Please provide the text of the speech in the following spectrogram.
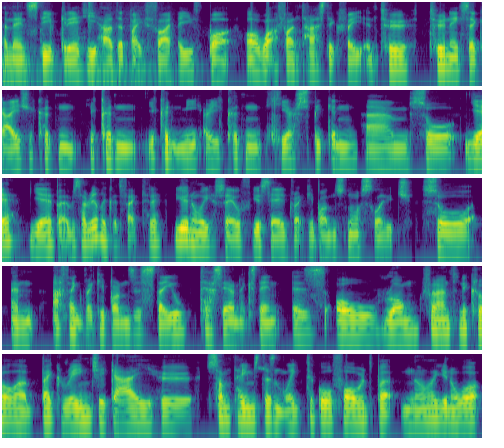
and then Steve Gray he had it by five. But oh, what a fantastic fight! And two two nicer guys you couldn't you couldn't you couldn't meet or you couldn't hear speaking. Um, so yeah, yeah, but it was a really good victory. You know yourself. You said Ricky Burns no slouch. So and I think Ricky Burns' style to a certain extent is all wrong for Anthony. A big rangy guy who sometimes doesn't like to go forward, but no, you know what?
